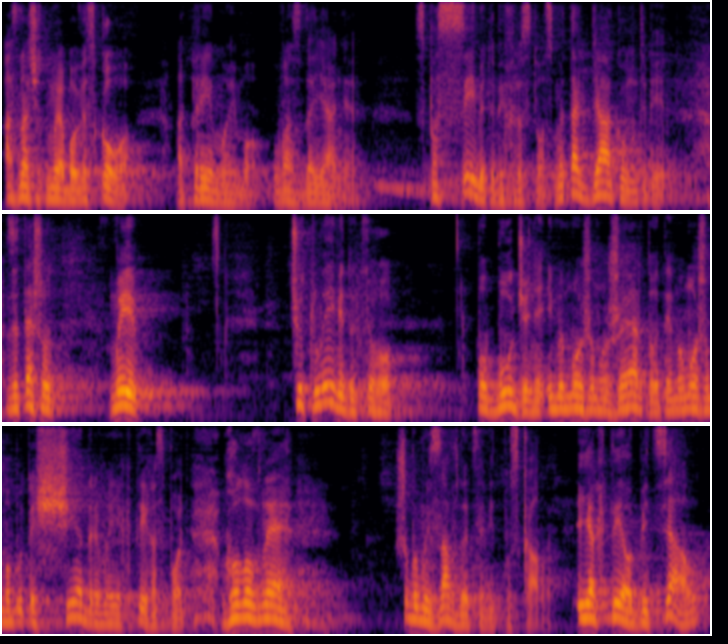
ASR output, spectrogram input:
А значить, ми обов'язково отримуємо воздаяння. Спасибі тобі, Христос. Ми так дякуємо тобі за те, що ми чутливі до цього побудження, і ми можемо жертвувати, і ми можемо бути щедрими, як ти, Господь. Головне, щоб ми завжди це відпускали. І як ти обіцяв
